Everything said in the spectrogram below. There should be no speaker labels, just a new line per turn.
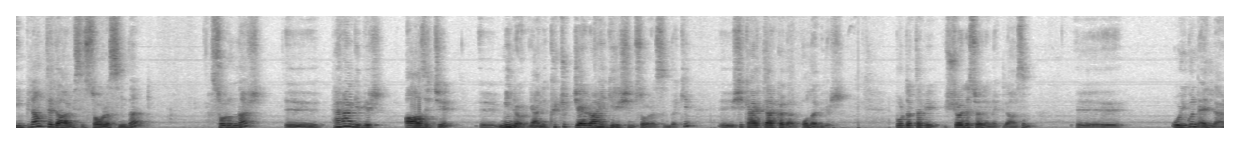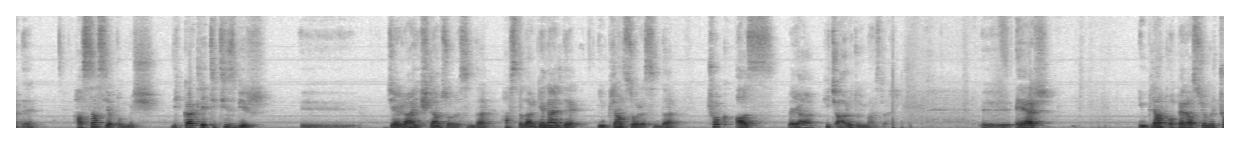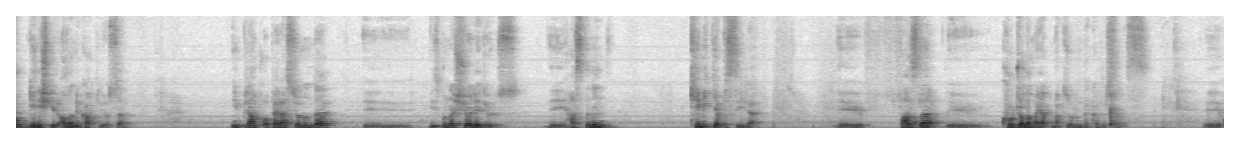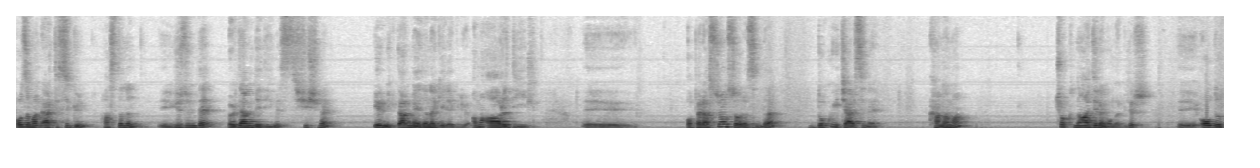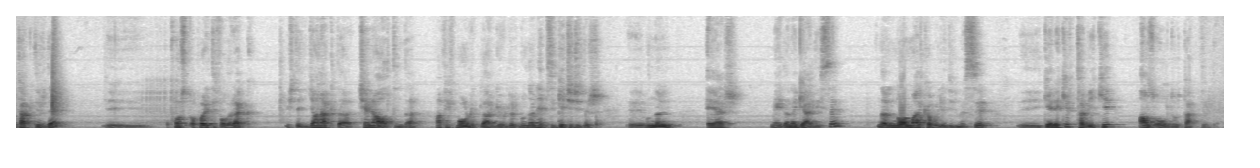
implant tedavisi sonrasında sorunlar e, herhangi bir ağız içi e, minor yani küçük cerrahi girişim sonrasındaki e, şikayetler kadar olabilir. Burada tabii şöyle söylemek lazım. E, uygun ellerde hassas yapılmış, dikkatli titiz bir e, cerrahi işlem sonrasında hastalar genelde implant sonrasında çok az veya hiç ağrı duymazlar. Ee, eğer implant operasyonu çok geniş bir alanı kaplıyorsa, implant operasyonunda e, biz buna şöyle diyoruz. E, hastanın kemik yapısıyla e, fazla kurcalama yapmak zorunda kalırsanız, o zaman ertesi gün hastanın yüzünde ödem dediğimiz şişme bir miktar meydana gelebiliyor. Ama ağrı değil. E, operasyon sonrasında doku içerisine kanama çok nadiren olabilir. E, olduğu takdirde e, post operatif olarak işte yanakta, çene altında hafif morluklar görülür. Bunların hepsi geçicidir. E, bunların eğer meydana geldiyse bunların normal kabul edilmesi e, gerekir. Tabii ki az olduğu takdirde.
